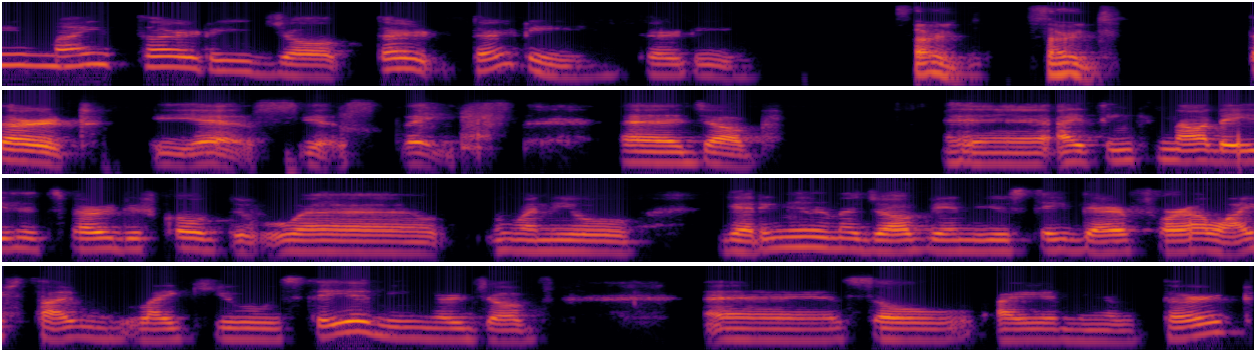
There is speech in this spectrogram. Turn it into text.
in my 30 job, third, 30, 30. Third, third. Third Yes, yes, thanks. Uh, job. Uh, I think nowadays it's very difficult uh, when you getting in a job and you stay there for a lifetime, like you stay in your job. Uh, so I am in a third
